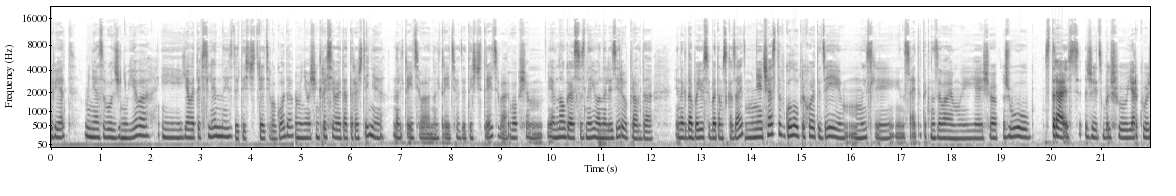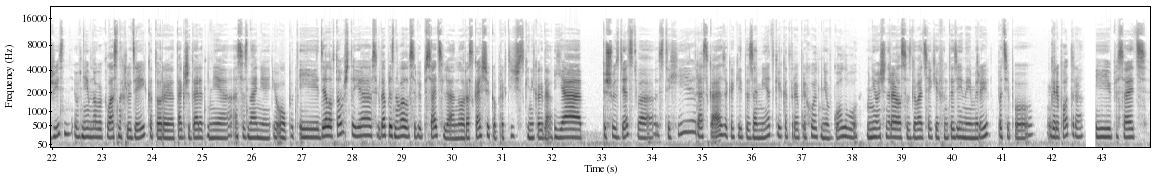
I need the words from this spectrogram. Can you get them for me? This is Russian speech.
привет! Меня зовут Женевьева, и я в этой вселенной с 2003 года. У меня очень красивая дата рождения, 03.03.2003. В общем, я многое осознаю, анализирую, правда, иногда боюсь об этом сказать. Мне часто в голову приходят идеи, мысли, инсайты так называемые. Я еще живу стараюсь жить большую яркую жизнь. В ней много классных людей, которые также дарят мне осознание и опыт. И дело в том, что я всегда признавала в себе писателя, но рассказчика практически никогда. Я пишу с детства стихи, рассказы, какие-то заметки, которые приходят мне в голову. Мне очень нравилось создавать всякие фантазийные миры по типу Гарри Поттера и писать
